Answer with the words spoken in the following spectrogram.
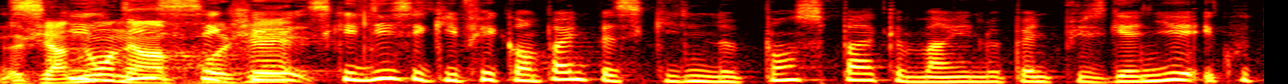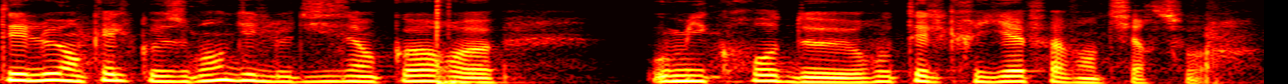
ce nous, on a un projet. ce qu'il dit, c'est qu'il fait campagne parce qu'il ne pense pas que Marine Le Pen puisse gagner. Écoutez-le en quelques secondes. Il le disait encore euh, au micro de Rotel Krief avant-hier soir.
